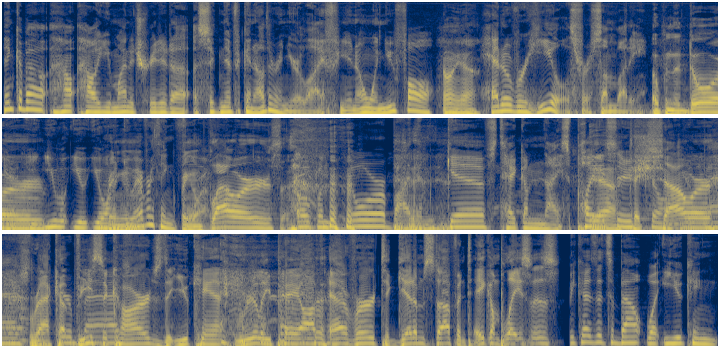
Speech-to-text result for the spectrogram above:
Think about how, how you might have treated a, a significant other in your life. You know, when you fall oh, yeah. head over heels for somebody. Open the door. You you, you, you want to do everything for them. them. flowers. Open the door, buy them gifts, take them nice places, yeah, take a shower, best, rack up Visa best. cards that you can't really pay off ever to get them stuff and take them places. Because it's about what you can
